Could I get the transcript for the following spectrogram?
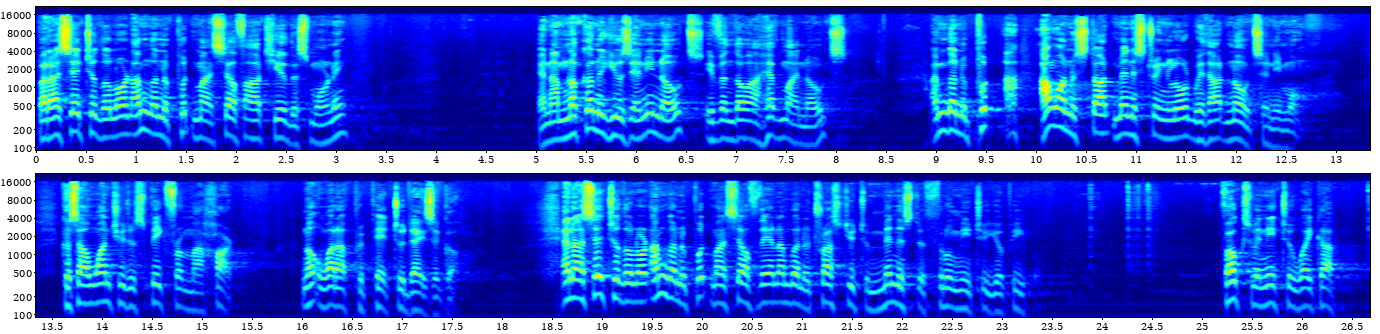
But I said to the Lord, I'm going to put myself out here this morning. And I'm not going to use any notes, even though I have my notes. I'm going to put, I, I want to start ministering, Lord, without notes anymore. Because I want you to speak from my heart, not what I prepared two days ago. And I said to the Lord, I'm going to put myself there and I'm going to trust you to minister through me to your people. Folks, we need to wake up.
